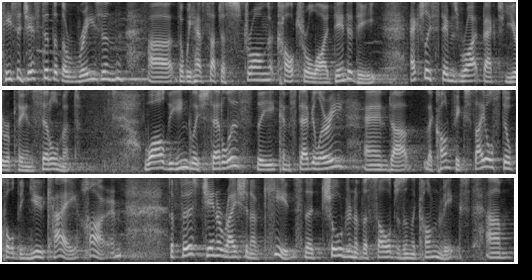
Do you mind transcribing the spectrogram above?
he suggested that the reason uh, that we have such a strong cultural identity actually stems right back to European settlement. While the English settlers, the constabulary, and uh, the convicts, they all still called the UK home, the first generation of kids, the children of the soldiers and the convicts, um,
